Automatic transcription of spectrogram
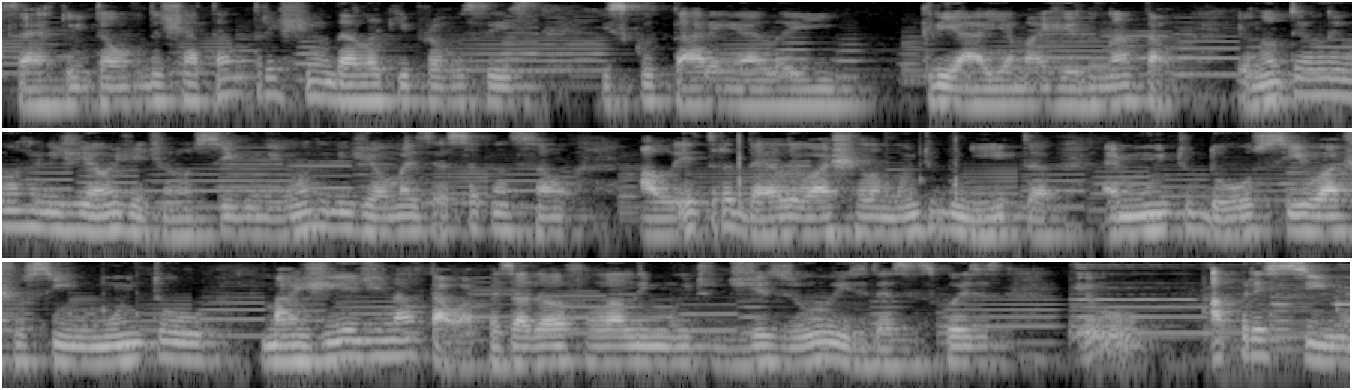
certo? Então vou deixar até um trechinho dela aqui para vocês escutarem ela e criar aí a magia do Natal. Eu não tenho nenhuma religião, gente, eu não sigo nenhuma religião, mas essa canção, a letra dela, eu acho ela muito bonita, é muito doce, eu acho assim muito magia de Natal. Apesar dela falar ali muito de Jesus, dessas coisas, eu aprecio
